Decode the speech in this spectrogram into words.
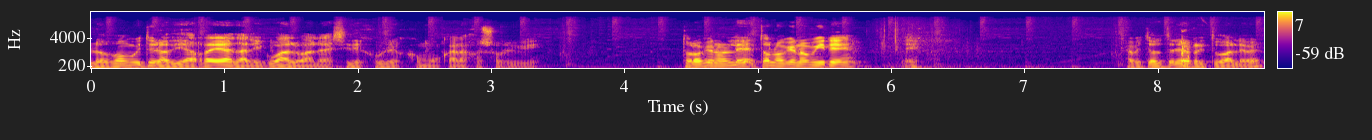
Los vómitos y la diarrea, tal y cual, vale, así descubres cómo carajo sobrevivir. Todo lo que no lee, todo lo que no mire es. Capítulo 3 ritual, ver.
